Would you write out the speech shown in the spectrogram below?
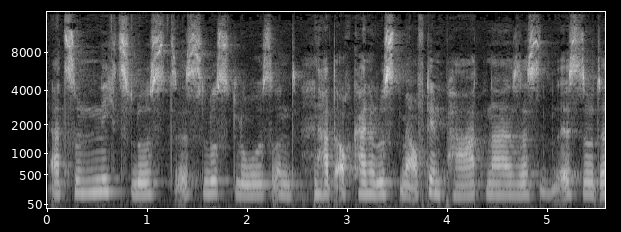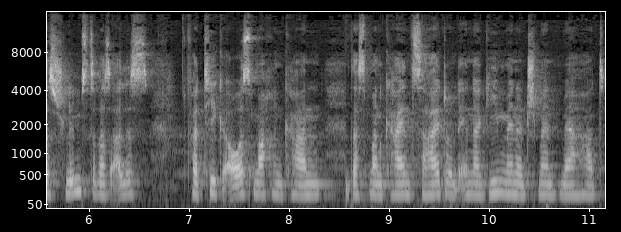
er hat zu nichts Lust, ist lustlos und hat auch keine Lust mehr auf den Partner. Das ist so das Schlimmste, was alles Fatigue ausmachen kann, dass man kein Zeit- und Energiemanagement mehr hat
